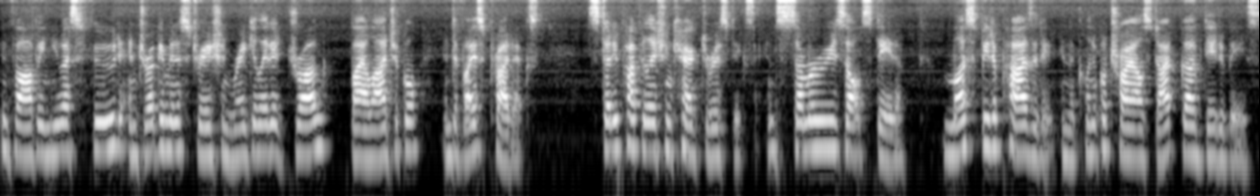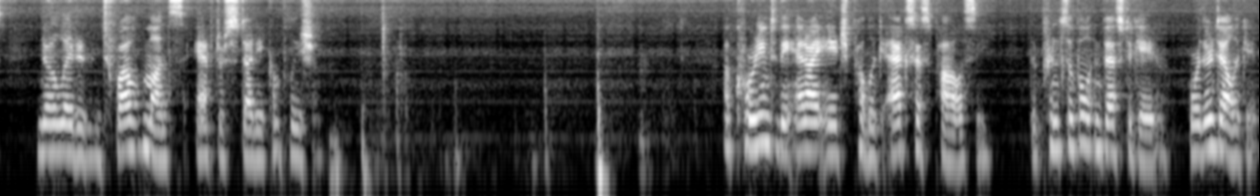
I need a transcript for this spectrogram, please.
involving U.S. Food and Drug Administration regulated drug, biological, and device products, study population characteristics, and summary results data must be deposited in the clinicaltrials.gov database no later than 12 months after study completion. According to the NIH Public Access Policy, the principal investigator or their delegate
